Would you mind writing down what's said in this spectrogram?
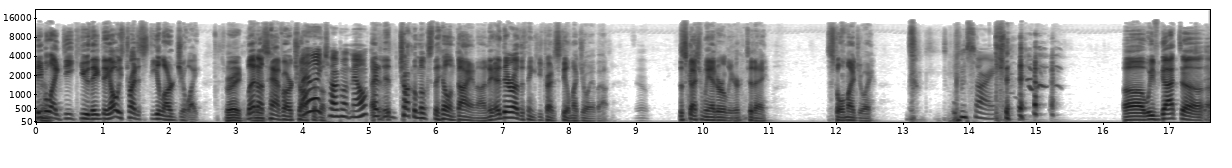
People like DQ, they they always try to steal our joy. That's right. Let Yeah. us have our chocolate I like milk. chocolate milk. I- uh, chocolate milk's the hill I'm dying on. There are other things you try to steal my joy about. Discussion we had earlier today stole my joy. I'm sorry. Uh, we've got. Uh, I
